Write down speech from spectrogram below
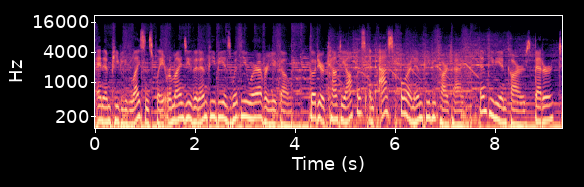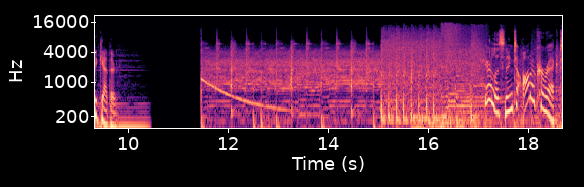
An MPB license plate reminds you that MPB is with you wherever you go. Go to your county office and ask for an MPB car tag. MPB and cars, better together. Listening to AutoCorrect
